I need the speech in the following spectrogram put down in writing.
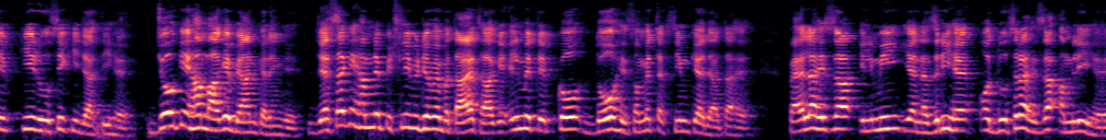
तिब की रूसी की जाती है, जो कि हम आगे बयान करेंगे। जैसा कि हमने पिछली वीडियो में बताया था कि इल्म तिब को दो हिस्सों में तकसीम किया जाता है। पहला हिस्सा इल्मी या नजरी है और दूसरा हिस्सा अमली है।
